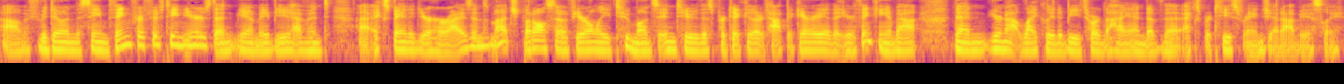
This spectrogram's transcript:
Um, if you've been doing the same thing for 15 years, then, you know, maybe you haven't uh, expanded your horizons much. But also, if you're only two months into this particular topic area that you're thinking about, then you're not likely to be toward the high end of the expertise range yet, obviously.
